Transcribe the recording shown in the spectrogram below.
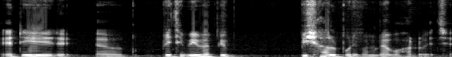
এটির পৃথিবীব্যাপী বিশাল পরিমাণ ব্যবহার রয়েছে।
